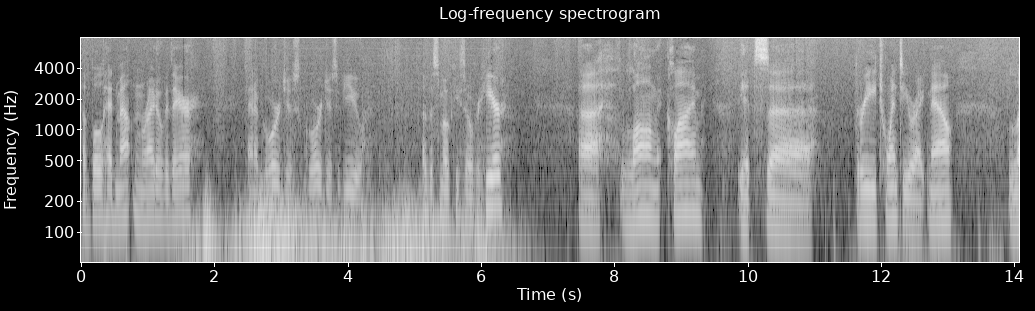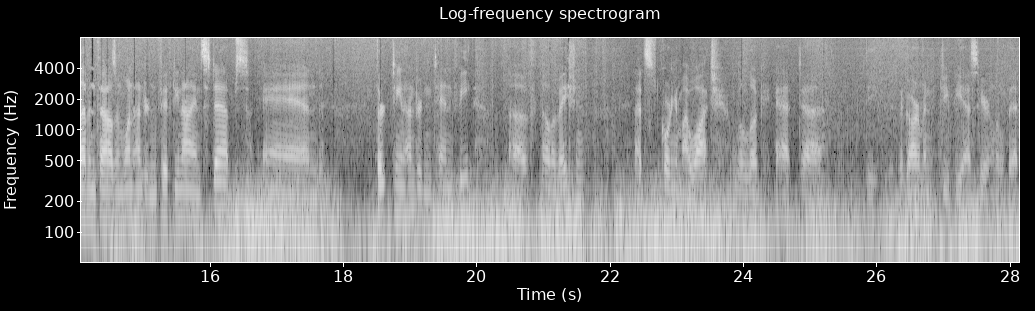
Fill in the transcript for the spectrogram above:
of Bullhead Mountain right over there and a gorgeous, gorgeous view of the Smokies over here. Uh, long climb. It's uh, 320 right now, 11,159 steps, and 1,310 feet of elevation. That's according to my watch. We'll look at uh, the, the Garmin GPS here in a little bit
